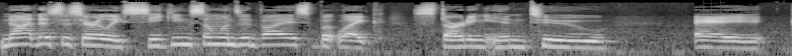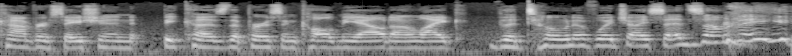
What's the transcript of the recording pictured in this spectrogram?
not necessarily seeking someone's advice, but like starting into a conversation because the person called me out on like the tone of which I said something.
